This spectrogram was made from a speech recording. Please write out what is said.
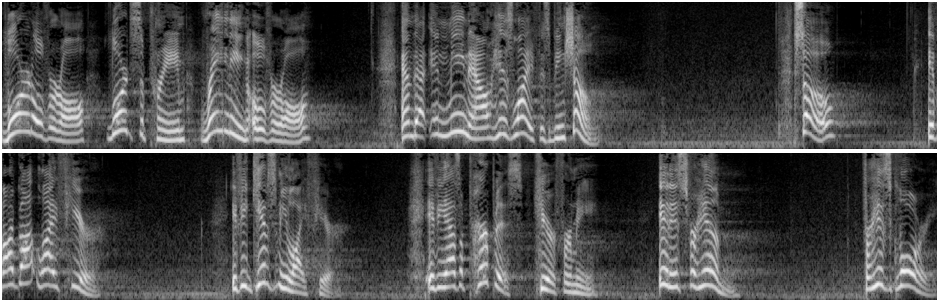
Lord over all, Lord supreme, reigning over all, and that in me now His life is being shown. So, if I've got life here, if He gives me life here, if He has a purpose here for me, it is for Him, for His glory,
